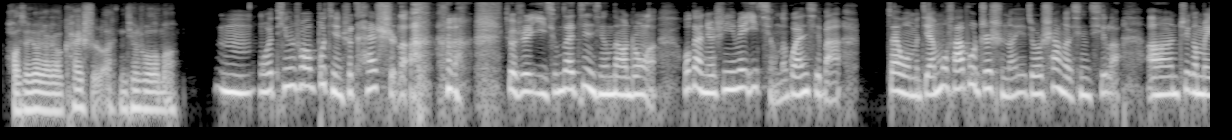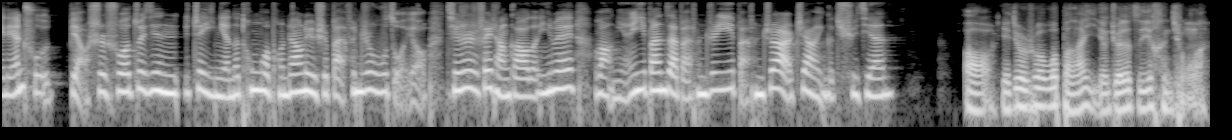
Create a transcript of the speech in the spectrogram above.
好像有点要开始了，你听说了吗？我听说不仅是开始了，就是已经在进行当中了。我感觉是因为疫情的关系吧。在我们节目发布之时呢，也就是上个星期了，嗯，这个美联储表示说，最近这一年的通货膨胀率是百分之五左右，其实是非常高的，因为往年一般在百分之一、百分之二这样一个区间。哦，也就是说，我本来已经觉得自己很穷了，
